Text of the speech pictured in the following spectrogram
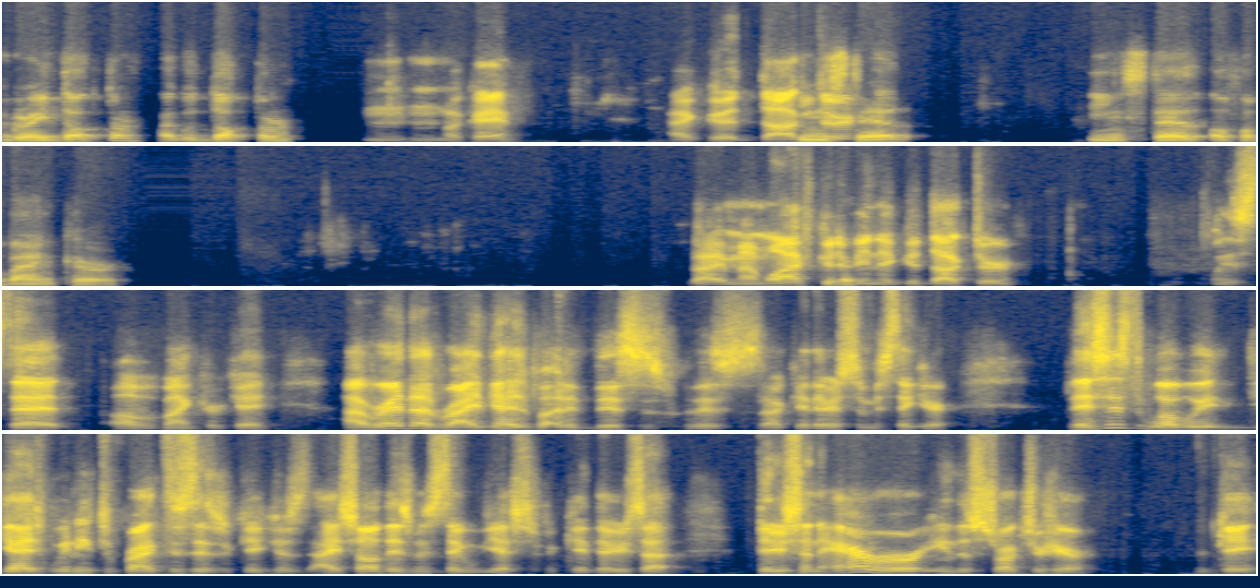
a great doctor, a good doctor Mhm, okay. A good doctor. instead instead of a banker. Right, my wife could have been a good doctor instead of a banker. Okay, I read that right, guys. But this is this is okay. There's a mistake here. This is what we guys we need to practice this, okay? Because I saw this mistake yesterday. Okay, there is a there is an error in the structure here. Okay,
